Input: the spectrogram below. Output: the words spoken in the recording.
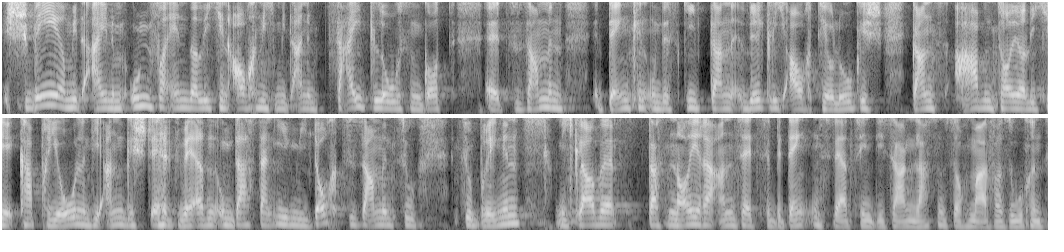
schwer mit einem unveränderlichen, auch nicht mit einem zeitlosen Gott äh, zusammendenken. Und es gibt dann wirklich auch theologisch ganz abenteuerliche Kapriolen, die angestellt werden, um das dann irgendwie doch zusammenzubringen. Und ich glaube, dass neuere Ansätze bedenkenswert sind, die sagen, lass uns doch mal versuchen,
